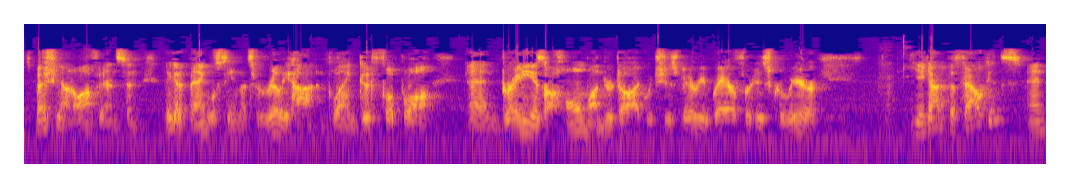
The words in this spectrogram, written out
especially on offense. And they got a Bengals team that's really hot and playing good football. And Brady is a home underdog, which is very rare for his career. You got the Falcons and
